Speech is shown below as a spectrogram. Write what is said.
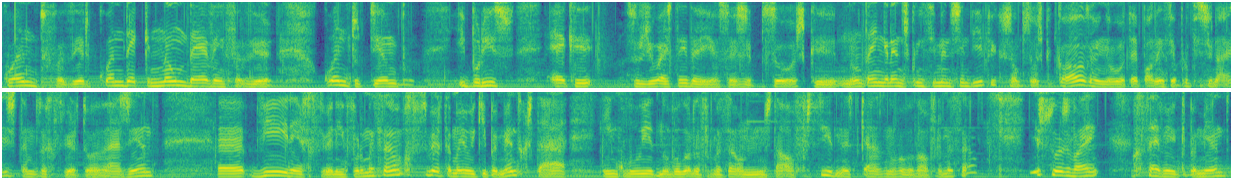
quanto fazer, quando é que não devem fazer, quanto tempo, e por isso é que surgiu esta ideia, ou seja, pessoas que não têm grandes conhecimentos científicos, são pessoas que correm ou até podem ser profissionais, estamos a receber toda a gente, uh, virem receber informação, receber também o equipamento que está incluído no valor da formação, está oferecido, neste caso, no valor da formação, e as pessoas vêm, recebem o equipamento,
